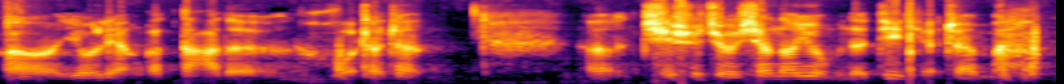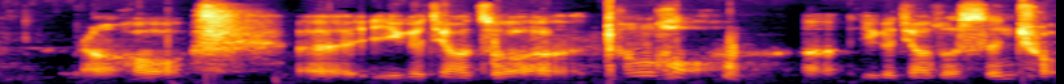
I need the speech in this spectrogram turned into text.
啊，有两个大的火车站。呃，其实就相当于我们的地铁站吧，然后，呃，一个叫做 Town Hall，呃，一个叫做 Central，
